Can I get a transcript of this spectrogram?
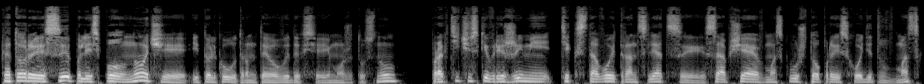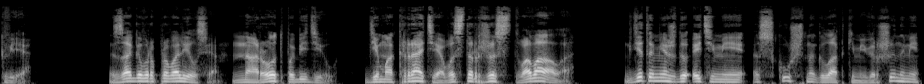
которые сыпались полночи, и только утром Тео выдохся и, может, уснул, практически в режиме текстовой трансляции, сообщая в Москву, что происходит в Москве. Заговор провалился, народ победил, демократия восторжествовала. Где-то между этими скучно гладкими вершинами,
